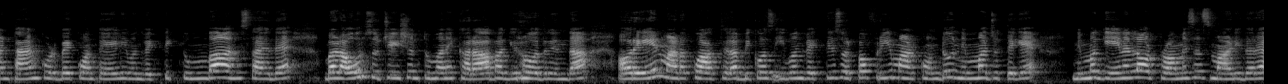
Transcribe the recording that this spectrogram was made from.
ನಾನು ಟೈಮ್ ಕೊಡಬೇಕು ಅಂತ ಹೇಳಿ ಒಂದು ವ್ಯಕ್ತಿಗೆ ತುಂಬಾ ಅನಿಸ್ತಾ ಇದೆ. ಬಟ್ ಅವ್ರ ಸಿಚುಯೇಷನ್ ತುಂಬಾನೇ ಖರಾಬ್ ಆಗಿರೋದ್ರಿಂದ ಅವ್ರು ಏನ್ ಮಾಡಕ್ಕೂ ಆಗ್ತಿಲ್ಲ. ಬಿಕಾಸ್ ಈ ಒಂದು ವ್ಯಕ್ತಿ ಸ್ವಲ್ಪ ಫ್ರೀ ಮಾಡಿಕೊಂಡು ನಿಮ್ಮ ಜೊತೆಗೆ ನಿಮಗೆ ಏನೆಲ್ಲ ಅವ್ರು ಪ್ರಾಮಿಸಸ್ ಮಾಡಿದ್ದಾರೆ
